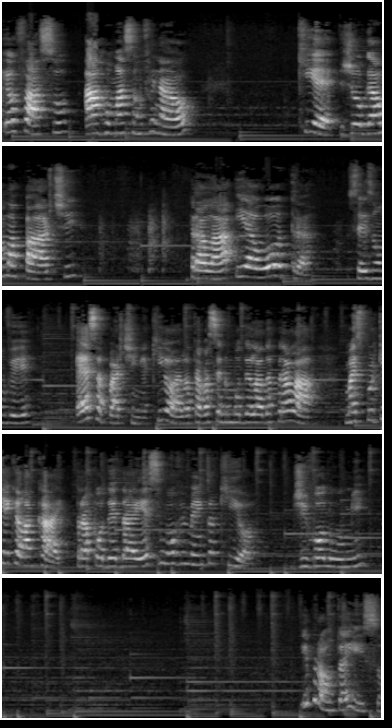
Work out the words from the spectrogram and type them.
eu faço a arrumação final, que é jogar uma parte pra lá e a outra, vocês vão ver, essa partinha aqui, ó, ela tava sendo modelada pra lá. Mas por que que ela cai? Pra poder dar esse movimento aqui, ó, de volume E pronto, é isso.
